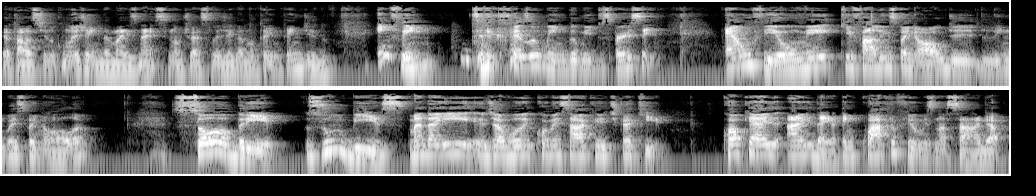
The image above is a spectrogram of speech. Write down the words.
Eu tava assistindo com legenda, mas né, se não tivesse legenda eu não teria entendido. Enfim, resumindo, me dispersei. É um filme que fala em espanhol, de língua espanhola, sobre zumbis. Mas daí eu já vou começar a crítica aqui. Qual que é a ideia? Tem quatro filmes na saga.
